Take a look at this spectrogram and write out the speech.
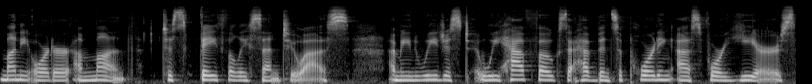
money order a month to faithfully send to us. I mean, we just we have folks that have been supporting us for years,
